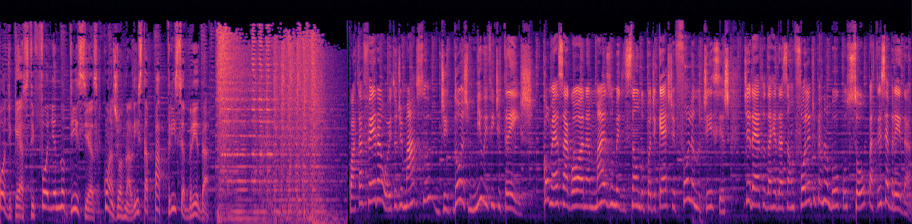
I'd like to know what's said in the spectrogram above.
Podcast Folha Notícias, com a jornalista Patrícia Breda. Quarta-feira, 8 de março de 2023. Começa agora mais uma edição do podcast Folha Notícias, direto da redação Folha de Pernambuco. Sou Patrícia Breda.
